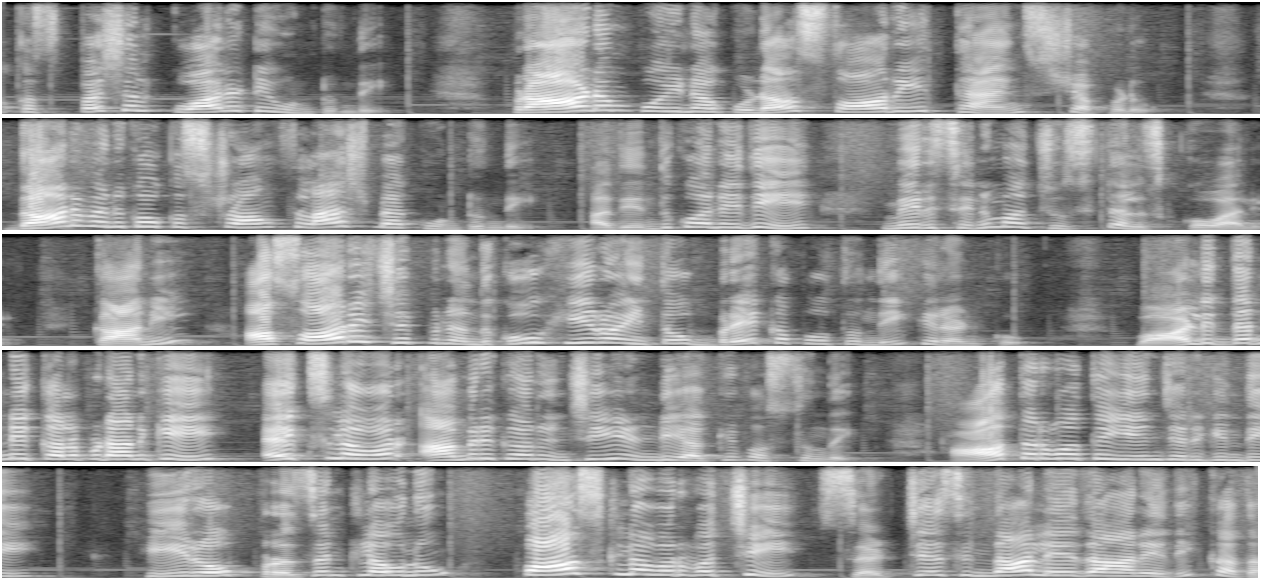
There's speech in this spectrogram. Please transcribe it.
ఒక స్పెషల్ క్వాలిటీ ఉంటుంది. ప్రాణం పోయినా కూడా సారీ థ్యాంక్స్ చెప్పడు. దాని వెనుక ఒక స్ట్రాంగ్ ఫ్లాష్ బ్యాక్ ఉంటుంది. అది ఎందుకు అనేది మీరు సినిమా చూసి తెలుసుకోవాలి. కానీ ఆ సారీ చెప్పినందుకు హీరోయిన్తో బ్రేకప్ అవుతుంది కిరణ్కు. వాళ్ళిద్దరినీ కలపడానికి ఎక్స్ లవర్ అమెరికా నుంచి ఇండియాకి వస్తుంది. ఆ తర్వాత ఏం జరిగింది? హీరో ప్రజెంట్ లవ్ను పాస్ట్ లవర్ వచ్చి సెట్ చేసిందా లేదా అనేది కథ.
